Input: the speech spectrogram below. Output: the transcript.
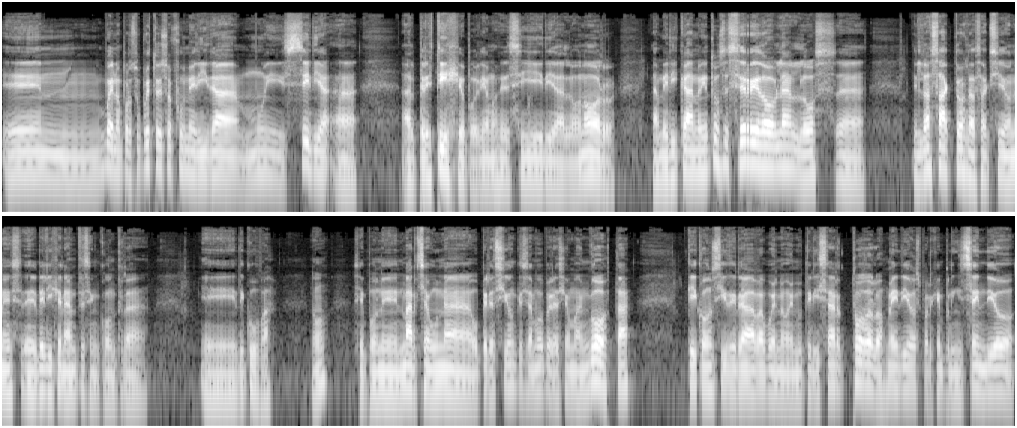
Em, bueno, por supuesto eso fue una herida muy seria al prestigio, podríamos decir, y al honor americano, y entonces se redoblan los, eh, los actos, las acciones eh, beligerantes en contra eh, de Cuba. ¿no? Se pone en marcha una operación que se llama Operación Mangosta, que consideraba, bueno, en utilizar todos los medios, por ejemplo, incendio,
